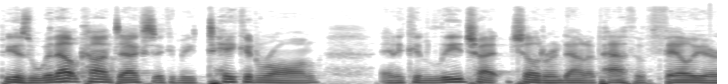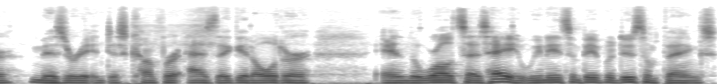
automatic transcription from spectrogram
because without context, it can be taken wrong and it can lead ch- children down a path of failure, misery, and discomfort as they get older. And the world says, hey, we need some people to do some things.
